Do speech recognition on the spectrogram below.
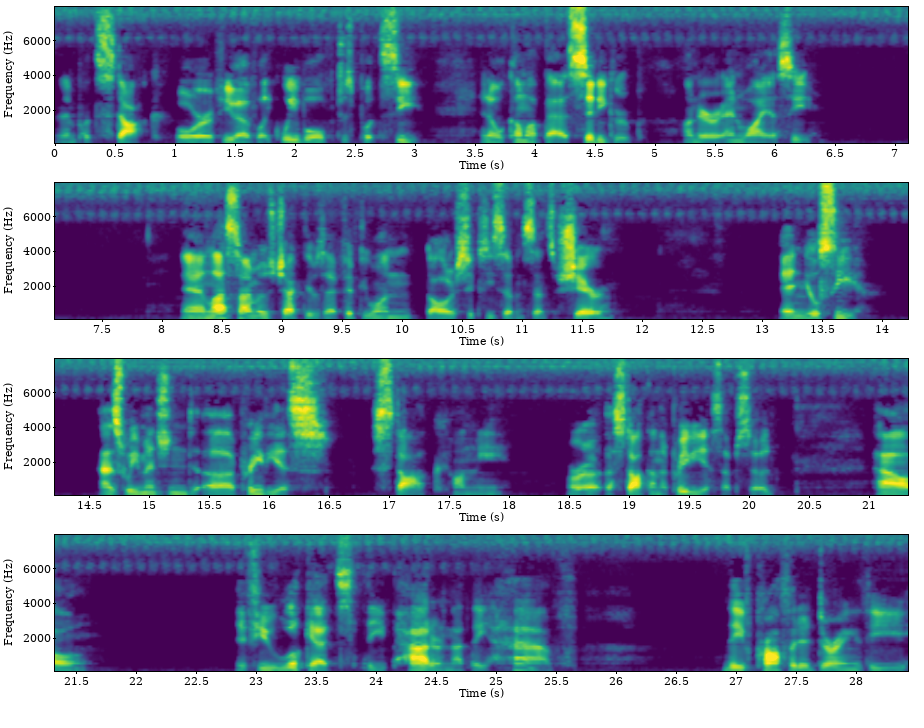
and then put stock. Or if you have like Webull, just put C and it will come up as Citigroup under NYSE. And last time it was checked, it was at $51.67 a share. And you'll see, as we mentioned uh, previous stock on the or a, stock on the previous episode, how if you look at the pattern that they have, they've profited during the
